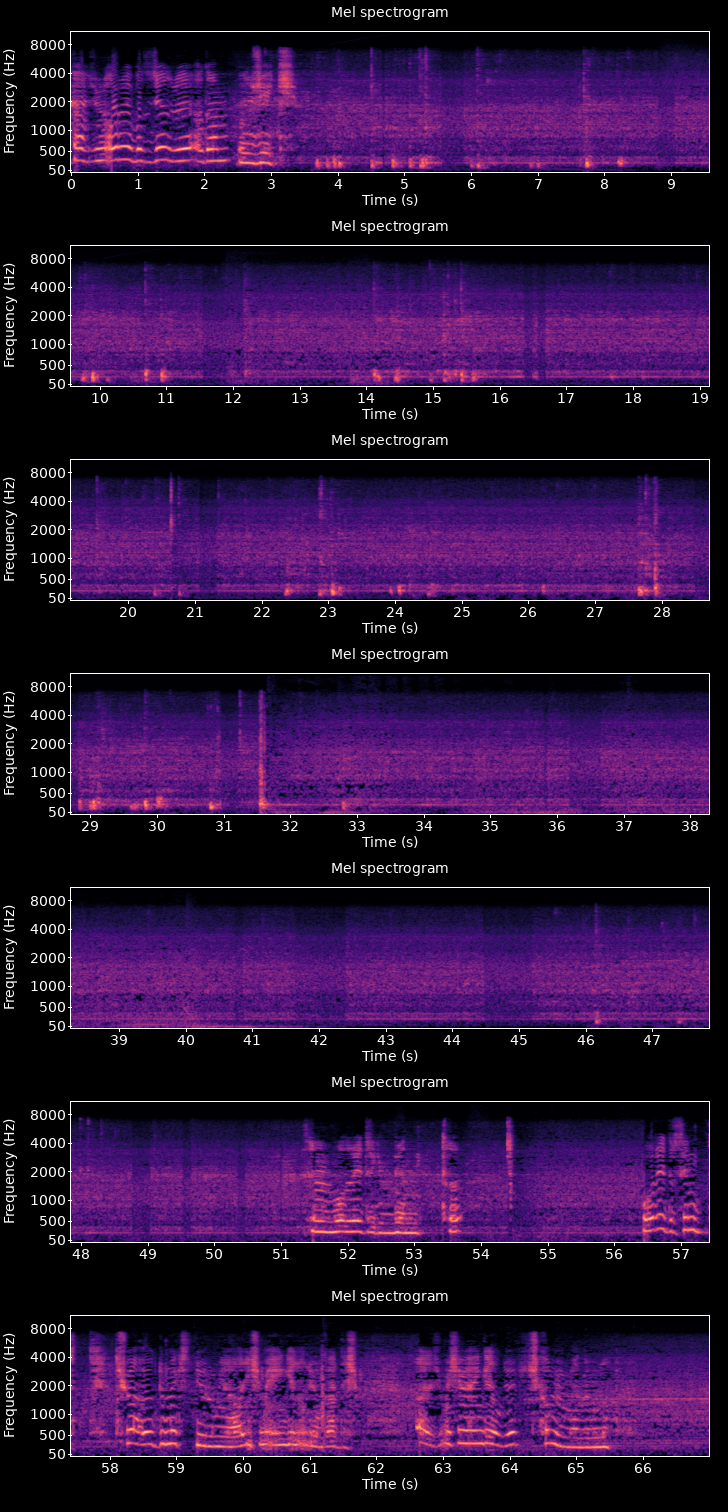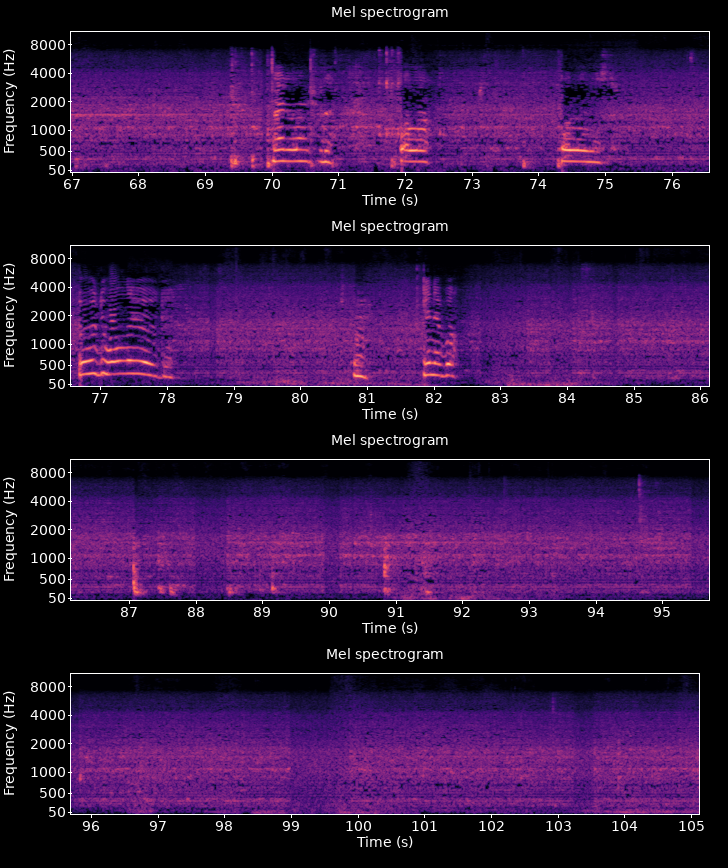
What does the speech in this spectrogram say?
Ha, şimdi oraya basacağız ve adam ölecek. Sen Moderator gibi ben ta... Moderator seni şu an öldürmek istiyorum ya. İşime engel oluyor kardeşim. Kardeşim işime engel oluyor. Çıkamıyorum ben de buradan. Nerede lan şurada? Vallahi bastı. Öldü vallahi öldü. Yine bu.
